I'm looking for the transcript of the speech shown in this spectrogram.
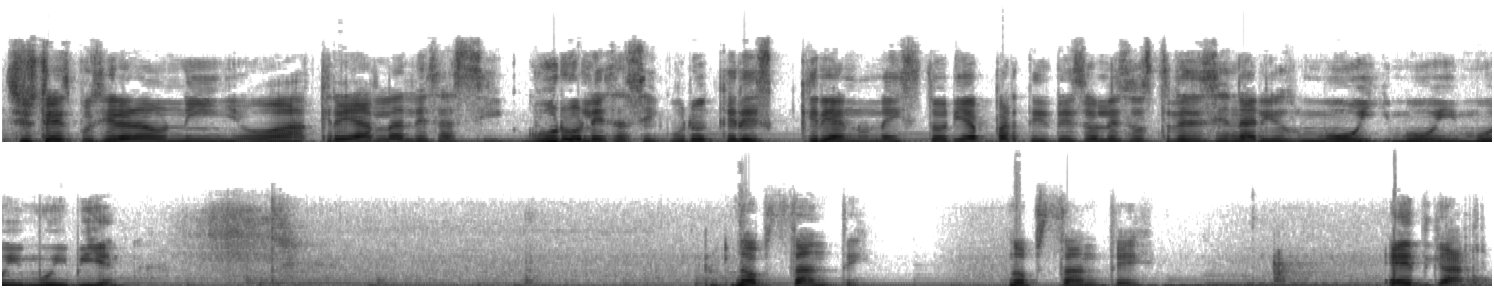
Si ustedes pusieran a un niño a crearlas, les aseguro, les aseguro que les crean una historia a partir de solo esos tres escenarios muy, muy, muy, muy bien. No obstante, no obstante, Edgar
